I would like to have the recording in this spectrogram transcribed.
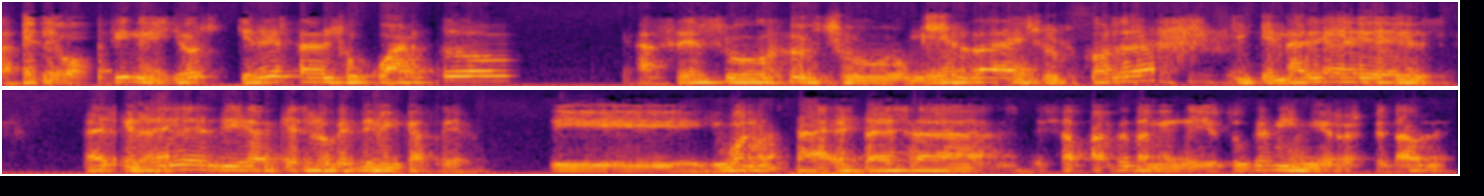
la tele o cine, ellos quieren estar en su cuarto, hacer su, su mierda y sus cosas y que nadie les, ¿sabes? que nadie les diga qué es lo que tienen que hacer. Y, y bueno, está, está esa, esa parte también de YouTube que es muy respetable.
